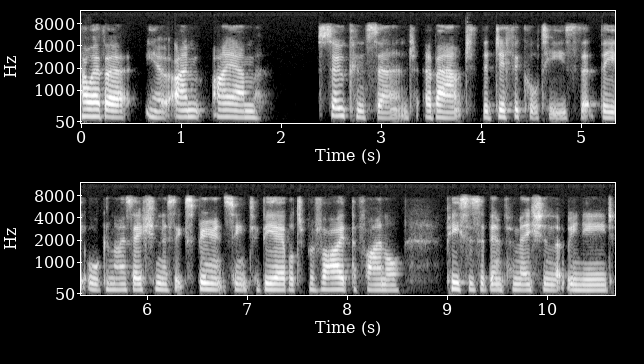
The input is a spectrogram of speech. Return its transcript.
however, you know, I'm I am so concerned about the difficulties that the organisation is experiencing to be able to provide the final pieces of information that we need.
